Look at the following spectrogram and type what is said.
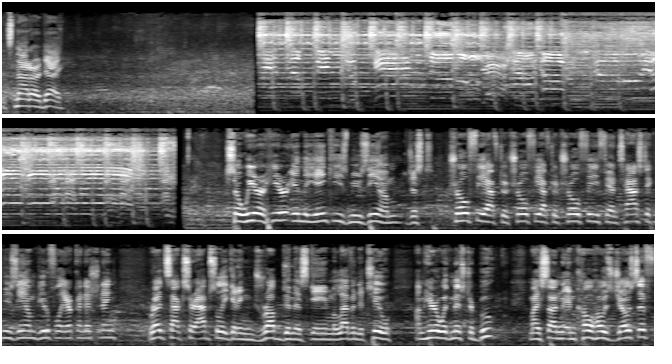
It's not our day. So we are here in the Yankees Museum, just trophy after trophy after trophy. Fantastic museum, beautiful air conditioning. Red Sox are absolutely getting drubbed in this game, 11 to 2. I'm here with Mr. Boot, my son and co-host Joseph,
